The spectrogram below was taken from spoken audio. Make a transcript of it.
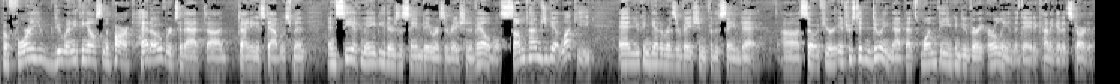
before you do anything else in the park, head over to that uh, dining establishment and see if maybe there's a same day reservation available. Sometimes you get lucky and you can get a reservation for the same day. Uh, so if you're interested in doing that, that's one thing you can do very early in the day to kind of get it started.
